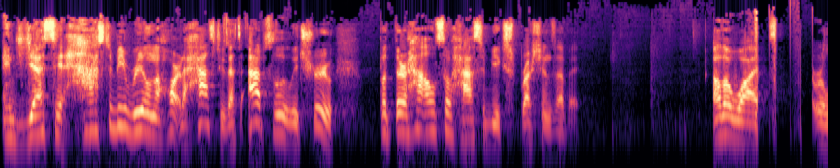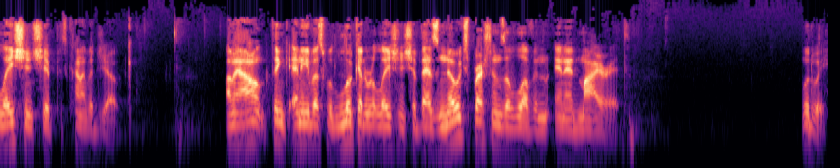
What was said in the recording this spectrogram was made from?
and yes, it has to be real in the heart. It has to. That's absolutely true. But there also has to be expressions of it. Otherwise, relationship is kind of a joke. I mean, I don't think any of us would look at a relationship that has no expressions of love and, and admire it. Would we?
